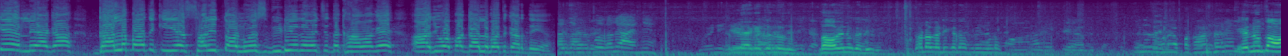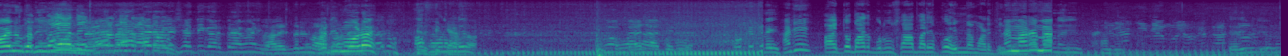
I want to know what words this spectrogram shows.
ਘੇਰ ਲਿਆਗਾ। ਗੱਲਬਾਤ ਕੀ ਹੈ ਸਾਰੀ ਤੁਹਾਨੂੰ ਇਸ ਵੀਡੀਓ ਦੇ ਵਿੱਚ ਦਿਖਾਵਾਂਗੇ। ਆਜੋ ਆਪਾਂ ਗੱਲਬਾਤ ਕਰਦੇ ਹਾਂ ਲੈ ਕੇ ਚੱਲੋ ਬਾਓ ਇਹਨੂੰ ਗੱਡੀ। ਕੱਢੋ ਗੱਡੀ ਕੱਢੋ ਆਪਣੀ ਮੋੜੋ। ਇਹਨੂੰ ਬਾਓ ਇਹਨੂੰ ਗੱਡੀ ਛੇਤੀ ਕਰ ਟਾਈਮ ਹੈ ਨਹੀਂ ਗੱਡੀ ਮੋੜ। ਓਏ ਹਾਂਜੀ? ਅੱਜ ਤੋਂ ਬਾਅਦ ਗੁਰੂ ਸਾਹਿਬ ਬਾਰੇ ਕੋਈ ਮੈਂ ਮੜ ਨਹੀਂ ਮਾਰੇ ਮੈਂ ਤੇਰੀ ਵੀਡੀਓ ਨੂੰ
